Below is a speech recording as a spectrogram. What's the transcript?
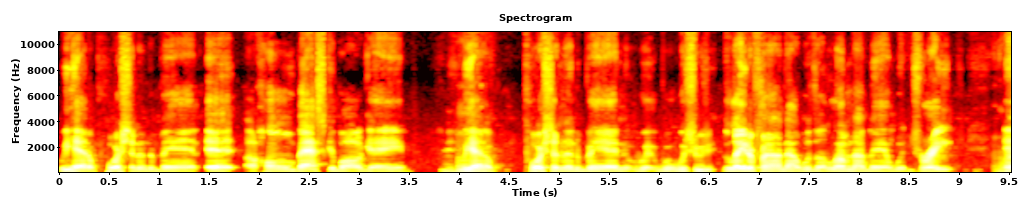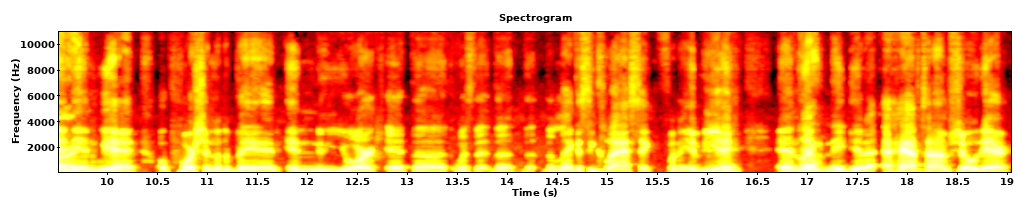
we had a portion of the band at a home basketball game. Mm-hmm. We had a portion of the band, wh- wh- which we later found out was an alumni band with Drake, Right. and then we had a portion of the band in New York at the was the the the, the Legacy Classic for the NBA, mm-hmm. and like Yeah. they did a, a halftime show there,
